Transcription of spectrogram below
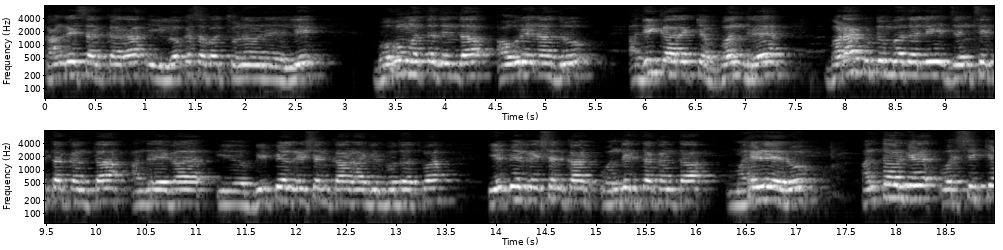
ಕಾಂಗ್ರೆಸ್ ಸರ್ಕಾರ ಈ ಲೋಕಸಭಾ ಚುನಾವಣೆಯಲ್ಲಿ ಬಹುಮತದಿಂದ ಅವರೇನಾದ್ರೂ ಅಧಿಕಾರಕ್ಕೆ ಬಂದ್ರೆ, ಬಡ ಕುಟುಂಬದಲ್ಲಿ ಜನಿಸಿರ್ತಕ್ಕಂತ ಅಂದ್ರೆ ಈಗ B P L ration card ಆಗಿರ್ಬೋದು ಅಥವಾ A P L ration card ಹೊಂದಿರ್ತಕ್ಕಂತ ಮಹಿಳೆಯರು, ಅಂಥವ್ರಿಗೆ ವರ್ಷಕ್ಕೆ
